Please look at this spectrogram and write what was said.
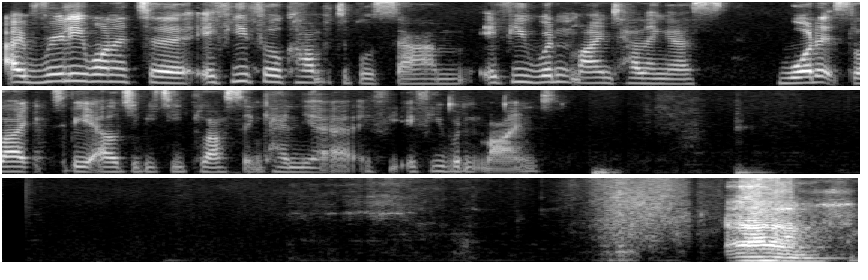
I really wanted to, if you feel comfortable, Sam, if you wouldn't mind telling us what it's like to be LGBT plus in Kenya, if you, if you wouldn't mind. Um,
